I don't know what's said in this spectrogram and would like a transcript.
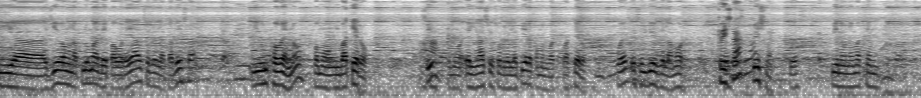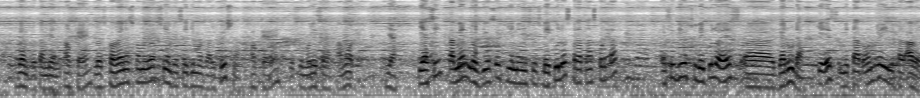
y eh, lleva una pluma de pavo real sobre la cabeza y un joven, ¿no? Como un vaquero. ¿Sí? Como él nació sobre la tierra como un va- vaquero. Pues es el dios del amor. ¿Krishna? Krishna, pues tiene una imagen dentro también. Ok. Los jóvenes como yo siempre seguimos al Krishna, Ok. que simboliza amor. Ya. Y así también los dioses tienen sus vehículos para transportar. Ese dios, su vehículo es ah, Garuda, que es mitad hombre y mitad ave.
